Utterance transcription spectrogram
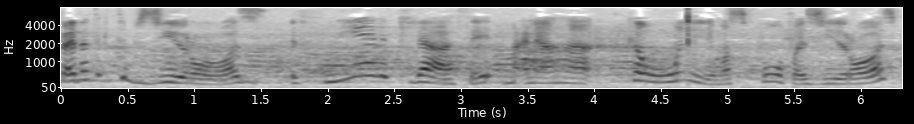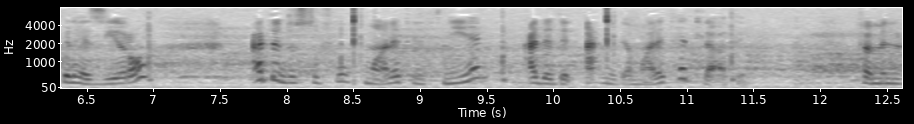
فإذا تكتب zeros اثنين ثلاثة معناها تكون لي مصفوفة zeros كلها zero. عدد الصفوف مالتها اثنين عدد الأعمدة مالتها ثلاثة. فمن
